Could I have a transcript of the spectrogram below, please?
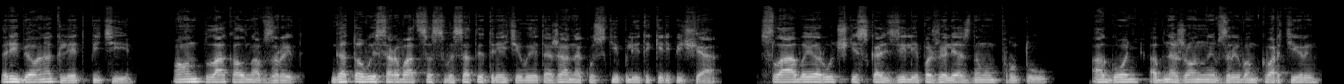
ребенок лет пяти. Он плакал на взрыд, готовый сорваться с высоты третьего этажа на куски плиты кирпича. Слабые ручки скользили по железному пруту. Огонь, обнаженный взрывом квартиры,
